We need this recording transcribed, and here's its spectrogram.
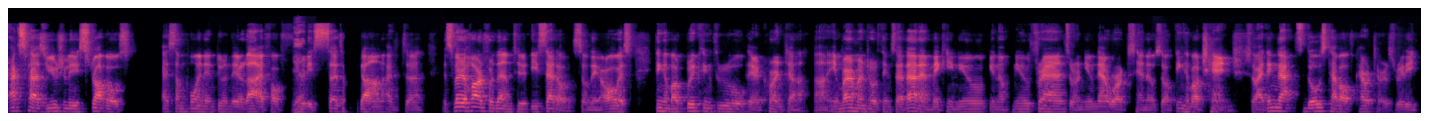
expats usually struggles at some point in during their life of yeah. really settling down and uh, it's very hard for them to be settled so they're always think about breaking through their current uh, uh, environment or things like that and making new you know new friends or new networks and also thinking about change so i think that's those type of characters really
